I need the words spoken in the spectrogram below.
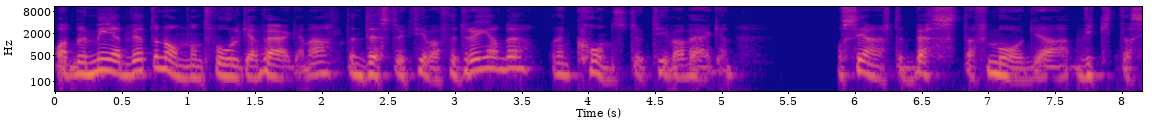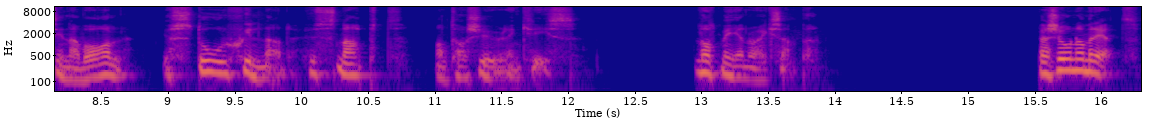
Och att bli medveten om de två olika vägarna, den destruktiva fördröjande och den konstruktiva vägen och sedan efter bästa förmåga vikta sina val gör stor skillnad hur snabbt man tar sig ur en kris. Låt mig ge några exempel. Person nummer ett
